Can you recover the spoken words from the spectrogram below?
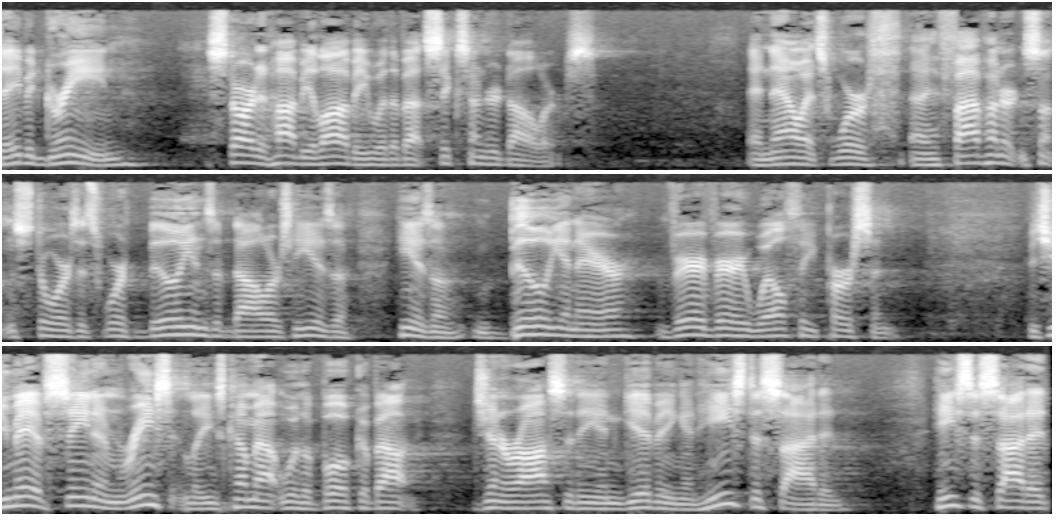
David Green started Hobby Lobby with about $600. And now it's worth uh, 500 and something stores. It's worth billions of dollars. He is a he is a billionaire, very very wealthy person. But you may have seen him recently. He's come out with a book about generosity and giving, and he's decided he's decided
